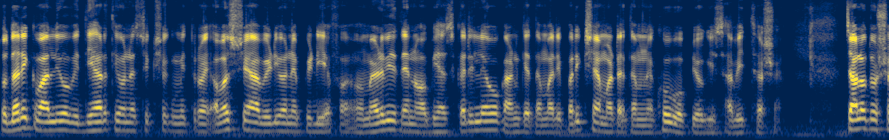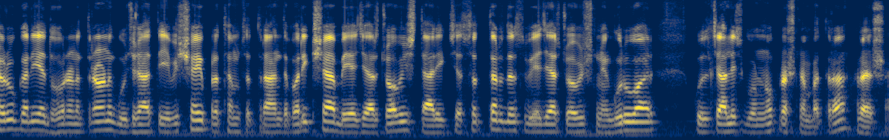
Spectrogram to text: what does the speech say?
તો દરેક વાલીઓ, વિદ્યાર્થીઓ અને શિક્ષક મિત્રોએ અવશ્ય આ વીડિયો અને પીડીએફ મેળવી તેનો અભ્યાસ કરી લેવો, કારણ કે તમારી પરીક્ષા માટે તમને ખૂબ ઉપયોગી સાબિત થશે. ચાલો તો શરૂ કરીએ ધોરણ ત્રણ, ગુજરાતી વિષય પ્રથમ સત્રાંત પરીક્ષા, બે હજાર ચોવીસ તારીખ છે સત્તર દસ, બે હજાર ચોવીસને ગુરુવાર. કુલ ચાલીસ ગુણનું પ્રશ્નપત્ર રહેશે.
